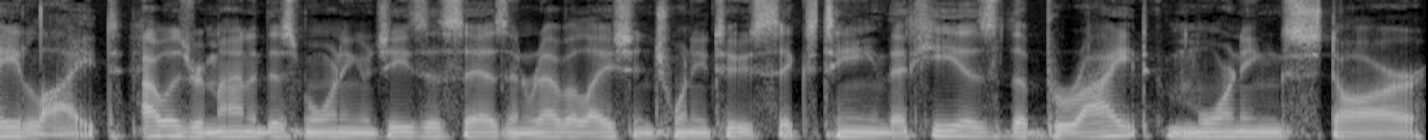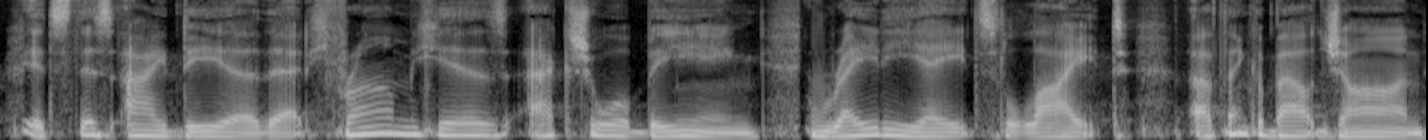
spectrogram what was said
daylight. I was reminded this morning of Jesus says in Revelation 22 16 that he is the bright morning star. It's this idea that from his actual being radiates light. I think about John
